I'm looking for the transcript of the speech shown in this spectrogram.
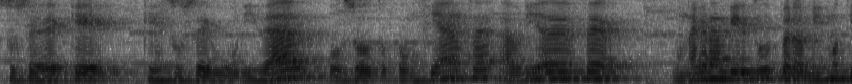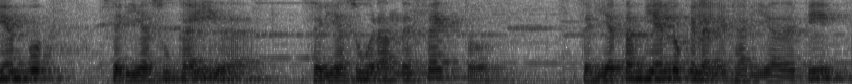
Sucede que, su seguridad o su autoconfianza habría de ser una gran virtud, pero al mismo tiempo sería su caída, sería su gran defecto, sería también lo que le alejaría de ti.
